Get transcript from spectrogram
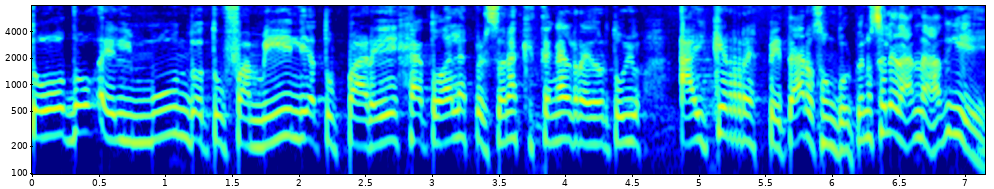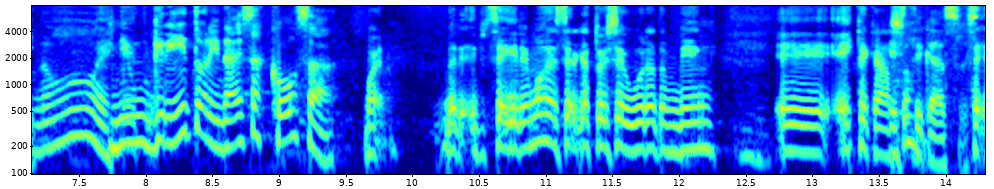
todo el mundo, tu familia, tu pareja, todas las personas que estén alrededor tuyo. Hay que respetar, o sea, un golpe no se le da a nadie. ni un grito, ni nada de esas cosas. Bueno, seguiremos de cerca, estoy segura también, eh, este caso. Este caso, sí.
